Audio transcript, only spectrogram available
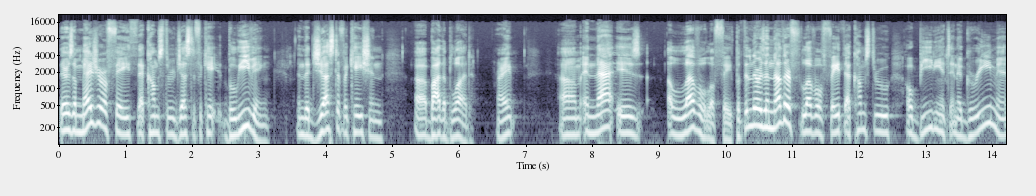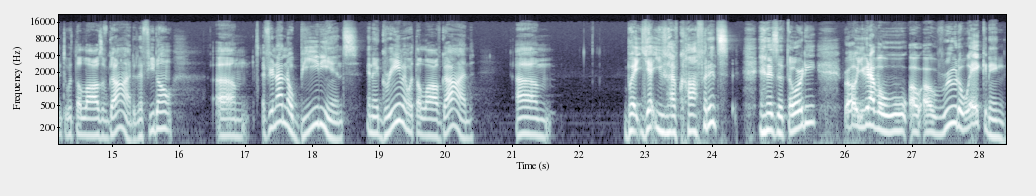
There's a measure of faith that comes through justification, believing in the justification uh, by the blood, right? Um, and that is a level of faith. But then there is another level of faith that comes through obedience and agreement with the laws of God. And if you don't, um, if you're not in obedience in agreement with the law of God, um, but yet you have confidence in his authority, bro, you're gonna have a, a, a, rude awakening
